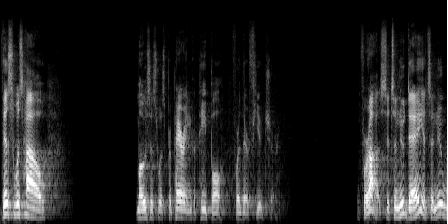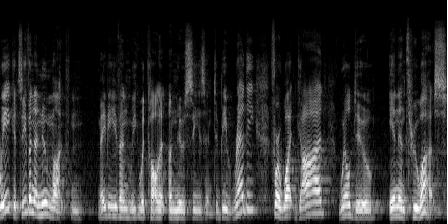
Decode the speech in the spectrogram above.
This was how Moses was preparing the people for their future. For us, it's a new day, it's a new week, it's even a new month, and maybe even we would call it a new season, to be ready for what God will do in and through us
